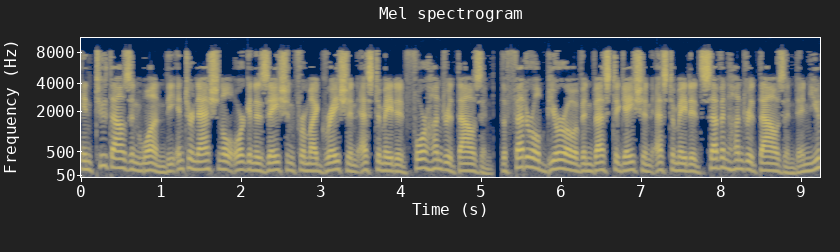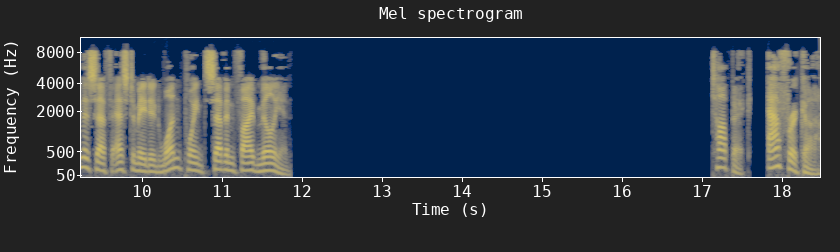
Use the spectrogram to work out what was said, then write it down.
In 2001 the International Organization for Migration estimated 400,000, the Federal Bureau of Investigation estimated 700,000 and UNICEF estimated 1.75 million. Africa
